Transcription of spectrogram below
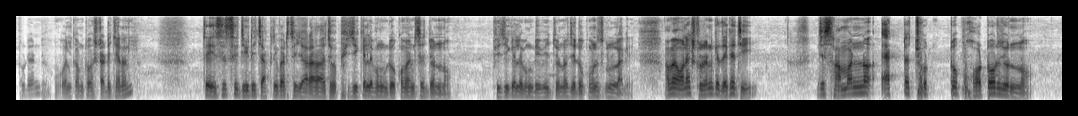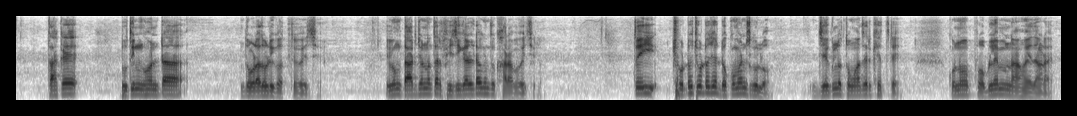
Student welcome to study channel তো SSC GD চাকরি প্রার্থী যারা আছো ফিজিক্যাল এবং ডকুমেন্টসের জন্য ফিজিক্যাল এবং ডিভির জন্য যে ডকুমেন্টসগুলো লাগে। আমি অনেক স্টুডেন্টকে দেখেছি যে সামান্য একটা ছোট্ট ফটোর জন্য তাকে দু তিন ঘণ্টা দৌড়াদৌড়ি করতে হয়েছে এবং তার জন্য তার ফিজিক্যালটাও কিন্তু খারাপ হয়েছিল। তো এই ছোটো ছোটো যে ডকুমেন্টসগুলো যেগুলো তোমাদের ক্ষেত্রে কোনো প্রবলেম না হয়ে দাঁড়ায়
